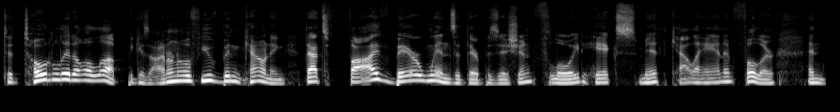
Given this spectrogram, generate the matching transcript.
to total it all up, because I don't know if you've been counting, that's five Bear wins at their position Floyd, Hicks, Smith, Callahan, and Fuller, and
